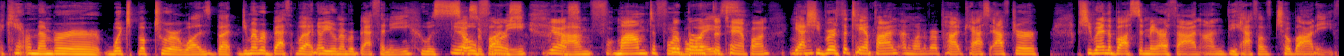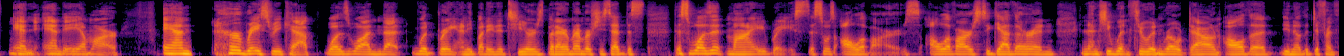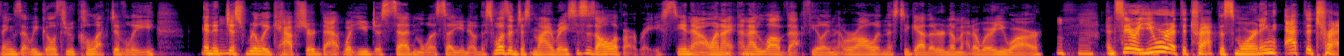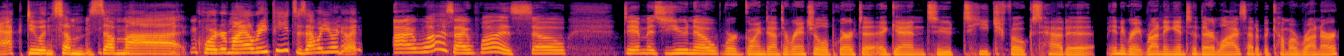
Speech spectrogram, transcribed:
I can't remember which book tour it was, but do you remember Beth? Well, I know you remember Bethany, who was so yes, funny. Course. Yes. Um, f- mom to four who boys. Birthed a tampon. Mm-hmm. Yeah, she birthed a tampon on one of our podcasts after she ran the Boston Marathon on behalf of Chobani mm-hmm. and, and AMR. And her race recap was one that would bring anybody to tears. But I remember she said this this wasn't my race. This was all of ours, all of ours together. And and then she went through and wrote down all the, you know, the different things that we go through collectively and mm-hmm. it just really captured that what you just said melissa you know this wasn't just my race this is all of our race you know and i and i mm-hmm. love that feeling that we're all in this together no matter where you are mm-hmm. and sarah you were at the track this morning at the track doing some some uh quarter mile repeats is that what you were doing i was i was so Dim, as you know, we're going down to Rancho La Puerta again to teach folks how to integrate running into their lives, how to become a runner.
